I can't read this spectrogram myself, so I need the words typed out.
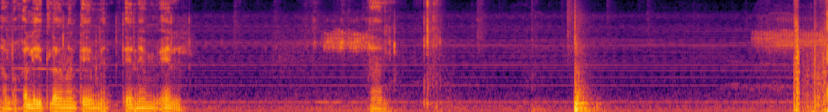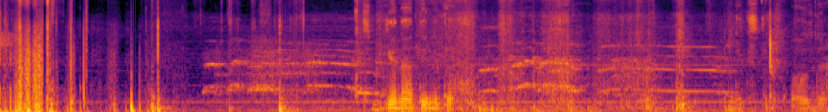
napakaliit lang ng 10, 10 ml. Yan. Bigyan natin ito. Dextrose powder.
